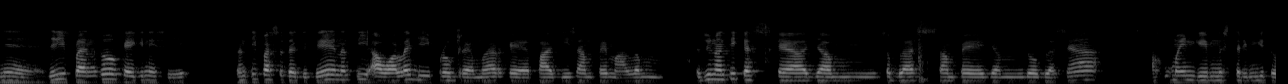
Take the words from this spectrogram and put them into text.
Nih, jadi planku kayak gini sih. Nanti pas sudah gede, nanti awalnya jadi programmer kayak pagi sampai malam jadi nanti kayak jam 11 sampai jam 12-nya aku main game nge-stream gitu.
